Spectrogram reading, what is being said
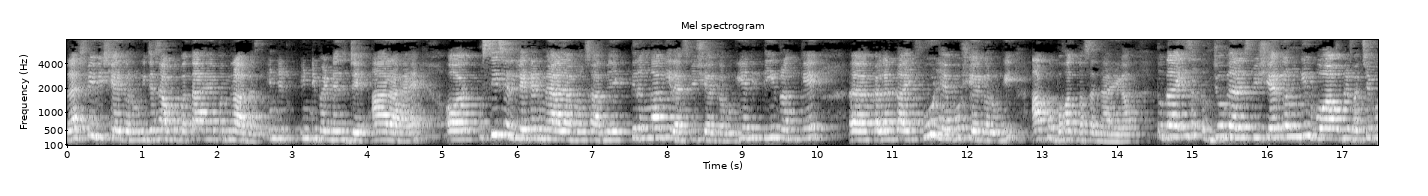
रेसिपी भी शेयर करूँगी। जैसे आपको पता है, पंद्रह अगस्त इंडिपेंडेंस डे आ रहा है, और उसी से रिलेटेड मैं आज आप लोगों के साथ में एक तिरंगा की रेसिपी शेयर करूँगी, यानी तीन रंग के कलर का एक फ़ूड है, वो शेयर करूँगी। आपको बहुत पसंद आएगा। तो गाइज़ जो मैं रेसिपी शेयर करूँगी, वो आप अपने बच्चे को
